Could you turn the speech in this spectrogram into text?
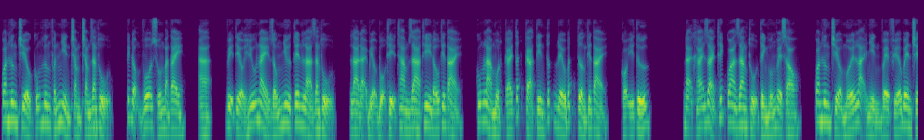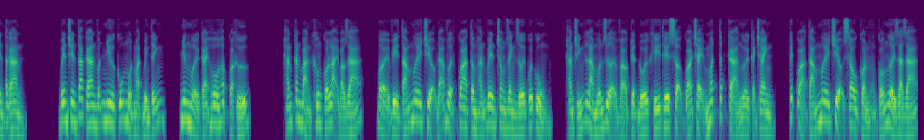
Quan hưng triều cũng hưng phấn nhìn chằm chằm giang thủ, kích động vô xuống bàn tay à vị tiểu hữu này giống như tên là giang thủ là đại biểu bộ thị tham gia thi đấu thiên tài, cũng là một cái tất cả tin tức đều bất tường thiên tài, có ý tứ. Đại khái giải thích qua giang thủ tình huống về sau, quan hưng triều mới lại nhìn về phía bên trên tắc an. Bên trên tắc an vẫn như cũ một mặt bình tĩnh, nhưng mười cái hô hấp quá khứ. Hắn căn bản không có lại báo giá, bởi vì tám mươi triệu đã vượt qua tâm hắn bên trong danh giới cuối cùng, hắn chính là muốn dựa vào tuyệt đối khí thế sợ quá chạy mất tất cả người cạnh tranh, kết quả tám mươi triệu sau còn có người ra giá,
